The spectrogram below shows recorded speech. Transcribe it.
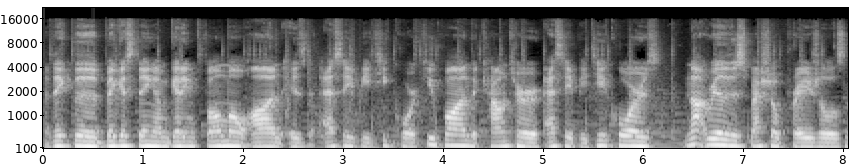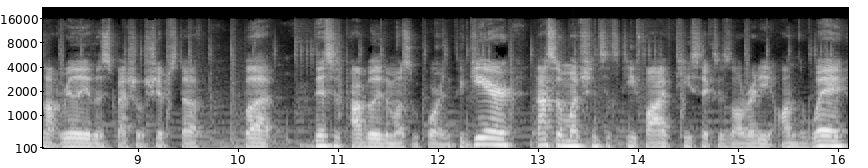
I think the biggest thing I'm getting FOMO on is the SAPT core coupon, the counter SAPT cores, not really the special appraisals, not really the special ship stuff, but this is probably the most important. The gear, not so much since it's T5, T6 is already on the way,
